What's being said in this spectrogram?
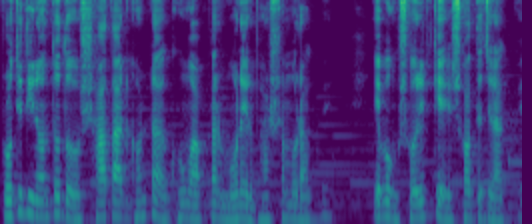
প্রতিদিন অন্তত সাত আট ঘণ্টা ঘুম আপনার মনের ভারসাম্য রাখবে এবং শরীরকে সতেজ রাখবে।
